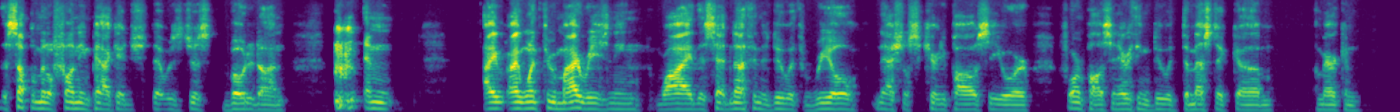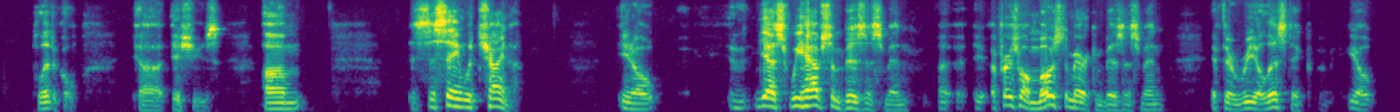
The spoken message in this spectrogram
the supplemental funding package that was just voted on, and I, I went through my reasoning why this had nothing to do with real national security policy or foreign policy and everything to do with domestic um, American political uh, issues. Um, it's the same with China. You know, yes, we have some businessmen. Uh, uh first of all, most American businessmen, if they're realistic, you know,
